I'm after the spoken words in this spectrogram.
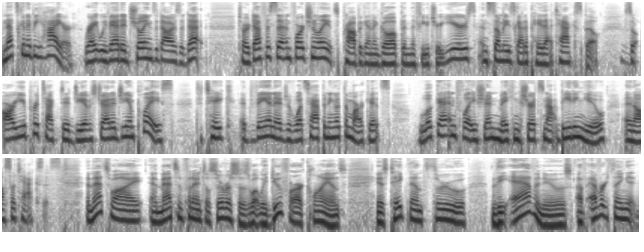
And that's going to be higher, right? We've added trillions of dollars of debt to our deficit, unfortunately. It's probably going to go up in the future years, and somebody's got to pay that tax bill. Mm-hmm. So, are you protected? Do you have a strategy in place to take advantage of what's happening with the markets? Look at inflation, making sure it's not beating you, and also taxes. And that's why at Mattson Financial Services, what we do for our clients is take them through the avenues of everything that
